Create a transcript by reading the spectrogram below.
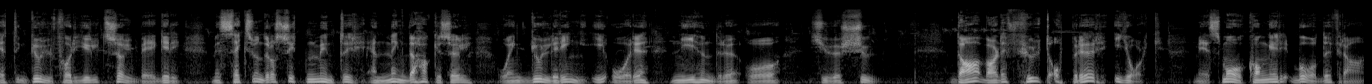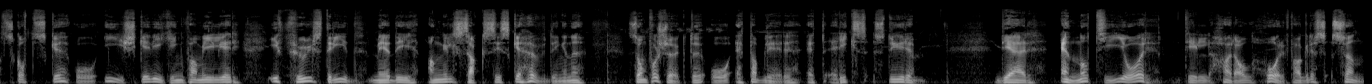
et gullforgylt sølvbeger med 617 mynter, en mengde hakkesølv og en gullring i året 927. Da var det fullt opprør i York, med småkonger både fra skotske og irske vikingfamilier i full strid med de angelsaksiske høvdingene, som forsøkte å etablere et riksstyre. Det er ennå ti år til Harald Hårfagres sønn,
